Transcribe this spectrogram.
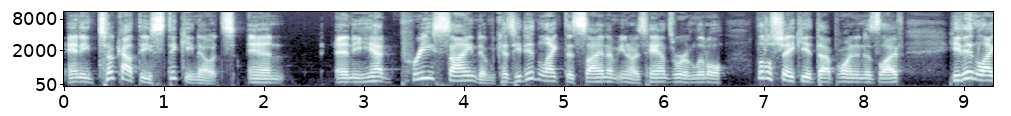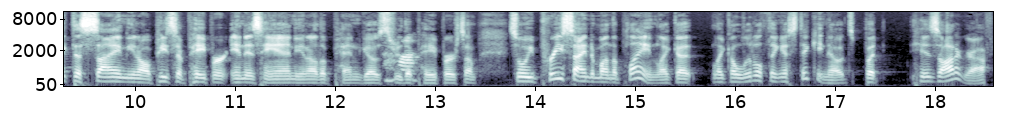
and he took out these sticky notes and and he had pre-signed them because he didn't like to sign them. You know, his hands were a little little shaky at that point in his life. He didn't like to sign, you know, a piece of paper in his hand. You know, the pen goes through uh-huh. the paper. Or something. So he pre-signed them on the plane, like a like a little thing of sticky notes, but his autograph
